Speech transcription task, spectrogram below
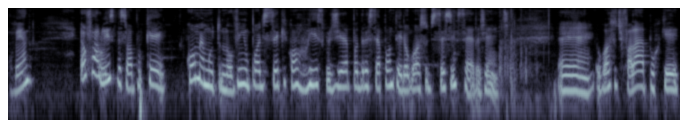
Tá vendo? Eu falo isso, pessoal, porque como é muito novinho, pode ser que corra o risco de apodrecer a ponteira. Eu gosto de ser sincera, gente. É, eu gosto de falar porque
